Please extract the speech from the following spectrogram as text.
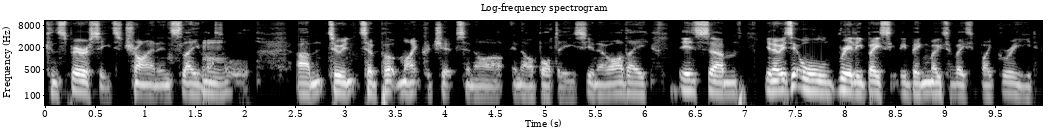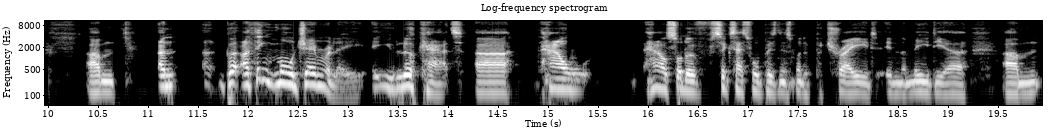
conspiracy to try and enslave mm. us hmm. all um, to to put microchips in our in our bodies you know are they is um, you know is it all really basically being motivated by greed um, and uh, but i think more generally you look at uh, how how sort of successful business businessmen are portrayed in the media um,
